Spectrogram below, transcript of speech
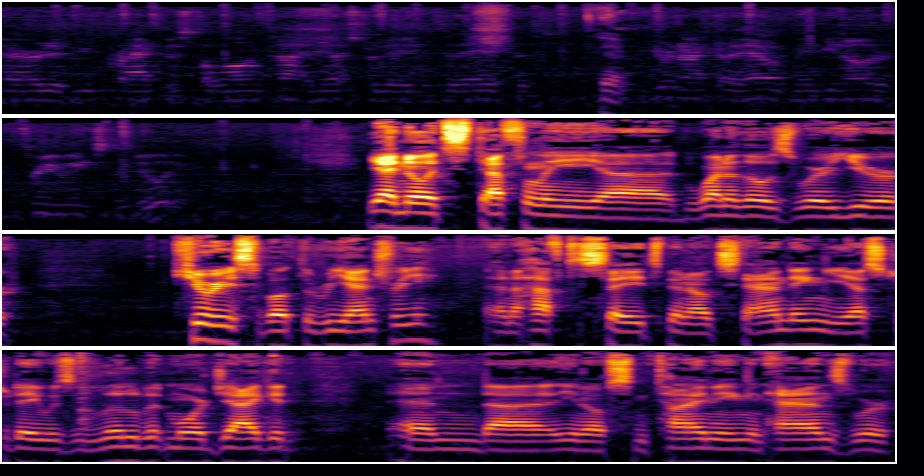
imperative you practiced a long time yesterday and today? Yeah. you're not going to have maybe another three weeks to do it. Yeah, no, it's definitely uh, one of those where you're curious about the reentry, and I have to say it's been outstanding. Yesterday was a little bit more jagged, and uh, you know some timing and hands were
